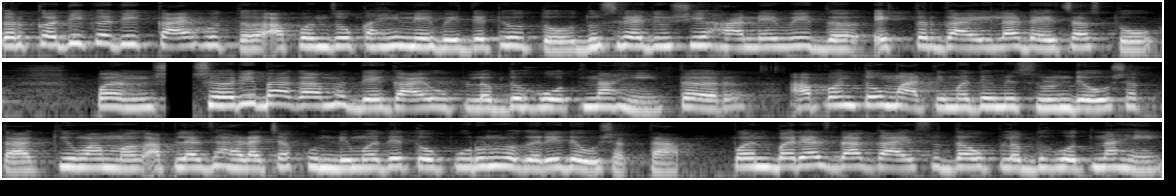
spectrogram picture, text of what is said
तर कधी कधी काय होतं आपण जो काही नैवेद्य ठेवतो दुसऱ्या दिवशी हा नैवेद्य एकतर गाईला द्यायचा असतो पण शहरी भागामध्ये गाय उपलब्ध होत नाही तर आपण तो मातीमध्ये मिसळून देऊ शकता किंवा मग आपल्या झाडाच्या कुंडीमध्ये तो पुरून वगैरे देऊ शकता. पण बऱ्याचदा गायसुद्धा उपलब्ध होत नाही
